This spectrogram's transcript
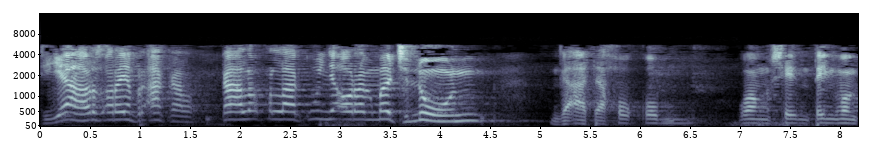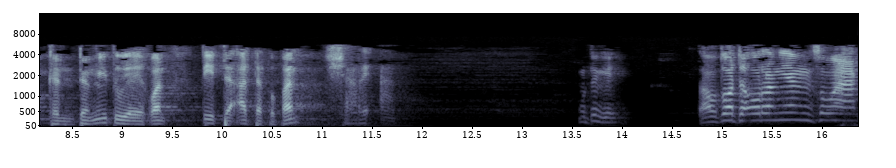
Dia harus orang yang berakal. Kalau pelakunya orang majnun, enggak ada hukum wong senting, wong gendeng itu ya ikhwan, tidak ada beban syariat. Mungkin nggih. Tahu-tahu ada orang yang soak,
